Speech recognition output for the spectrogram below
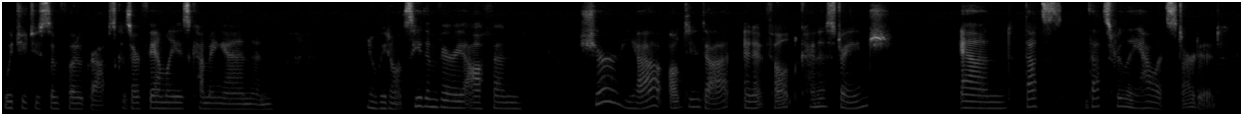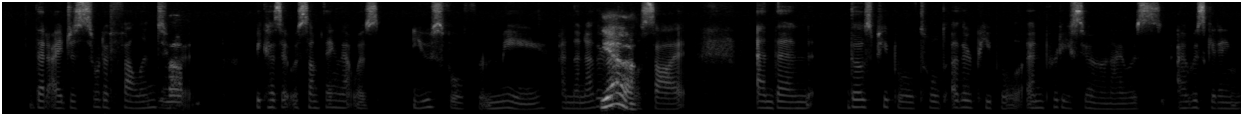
Would you do some photographs? Because our family is coming in and you know, we don't see them very often sure, yeah, I'll do that. And it felt kind of strange. And that's that's really how it started. That I just sort of fell into yeah. it because it was something that was useful for me and then other yeah. people saw it. And then those people told other people and pretty soon I was I was getting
